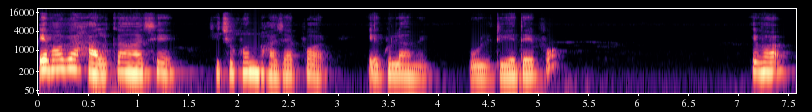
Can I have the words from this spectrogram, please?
এভাবে হালকা আছে কিছুক্ষণ ভাজার পর এগুলো আমি উল্টিয়ে দেব। এবার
